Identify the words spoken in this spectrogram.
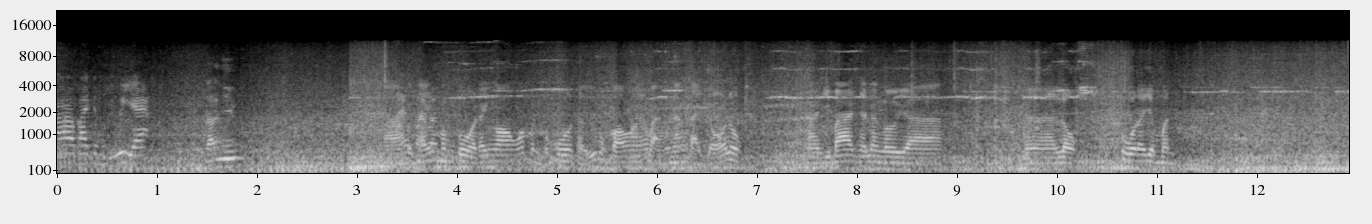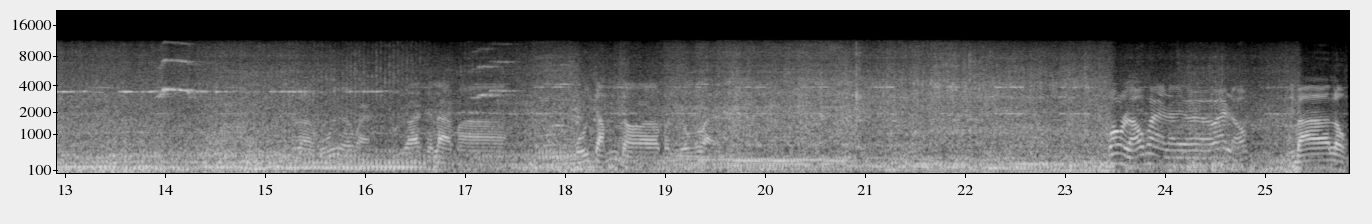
À ba trăm rưỡi da đã nhiêu? À, mình thấy mâm cua ở đây ngon quá mình cũng mua thử một con các bạn mình ăn tại chỗ luôn. À, dì ba sẽ là người à, à, lột cua ra giùm mình. Là muối các bạn? Ba sẽ làm à, muối chấm cho mình luôn các bạn. Con lộn hay là ba lộn dì ba lột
